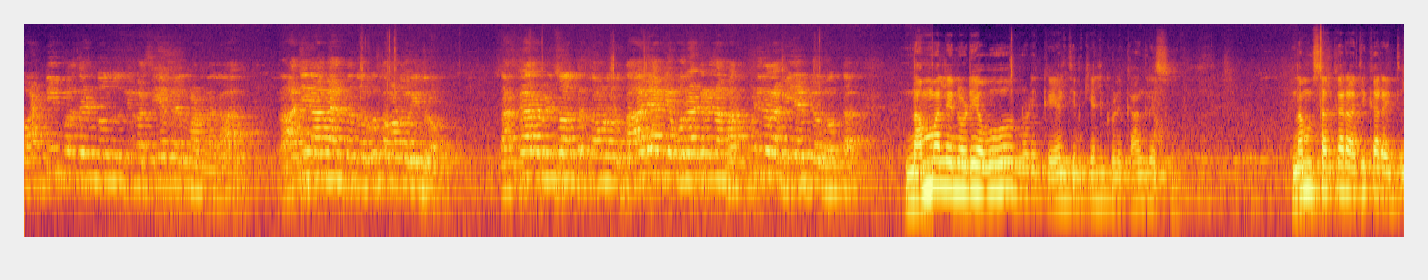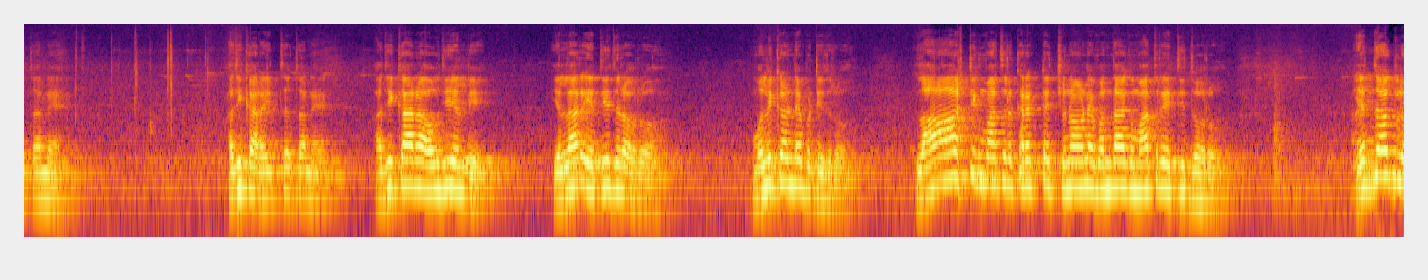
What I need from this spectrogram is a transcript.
ಫಾರ್ಟಿ ಪರ್ಸೆಂಟ್ ಒಂದು ನಿಮ್ಮ ಸಿ ಎಂ ಎಲ್ ಮಾಡಿದಾಗ ರಾಜೀನಾಮೆ ಅಂತದವರೆಗೂ ತಗೊಂಡು ಹೋಗಿದ್ರು. ಸರ್ಕಾರ ಬಿಡಿಸುವಂತ ತಗೊಂಡು ತಾವ್ಯಾಕೆ ಹೋರಾಟಗಳನ್ನ ಮರ್ತ್ಬಿಟ್ಟಿದಾರ ಬಿಜೆಪಿ ಅವರು ಅಂತ? ನಮ್ಮಲ್ಲಿ ನೋಡಿ, ಅವು ನೋಡಿ ಹೇಳ್ತೀನಿ ಕೇಳಿಕೊಳ್ಳಿ ಕಾಂಗ್ರೆಸ್ಸು. ನಮ್ಮ ಸರ್ಕಾರ ಅಧಿಕಾರ ಇತ್ತು ತಾನೆ. ಅಧಿಕಾರ ಇತ್ತು ತಾನೆ. ಅಧಿಕಾರ ಅವಧಿಯಲ್ಲಿ ಎಲ್ಲರೂ ಎದ್ದಿದ್ರು ಅವರು. ಮಲಿಕೊಂಡೇ ಬಿಟ್ಟಿದ್ರು. ಲಾಸ್ಟಿಗೆ ಮಾತ್ರ ಕರೆಕ್ಟಾಗಿ ಚುನಾವಣೆ ಬಂದಾಗ ಮಾತ್ರ ಎದ್ದಿದ್ದು ಅವರು. ಎದ್ದಾಗ್ಲೂ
